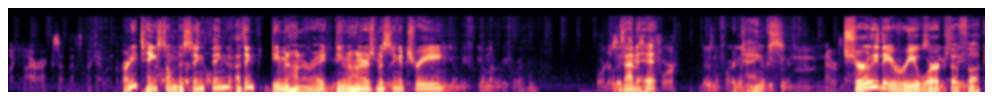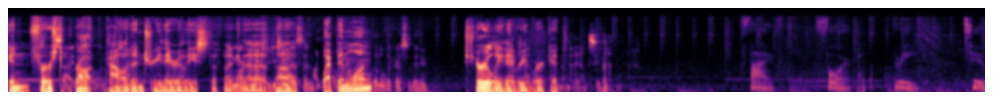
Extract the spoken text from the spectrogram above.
my fire exit. That's okay. Whatever. Are any tanks still oh, missing thing? I think Demon Hunter, right? Demon Hunter's missing a tree. you'll be. You'll never be four. I think. Or Well, Is that no- it? There's no four. For You'll be- you'll be tanks? two or three. Mm, Surely they reworked the fucking first prot paladin tree they released, the fucking Mark- Mark, the, did you see what I said? the weapon one. A little aggressively here. Surely they rework it. I didn't see that. Five, four, three, two,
